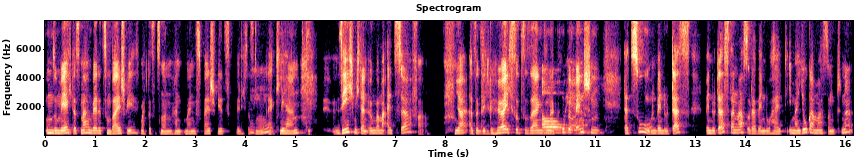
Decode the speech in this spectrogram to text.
umso mehr ich das machen werde, zum Beispiel, ich mache das jetzt nur anhand meines Beispiels, will ich das mhm. nur erklären, sehe ich mich dann irgendwann mal als Surfer. Ja, also gehöre ich sozusagen so einer oh, Gruppe yeah. Menschen dazu. Und wenn du das wenn du das dann machst oder wenn du halt immer Yoga machst und ne,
